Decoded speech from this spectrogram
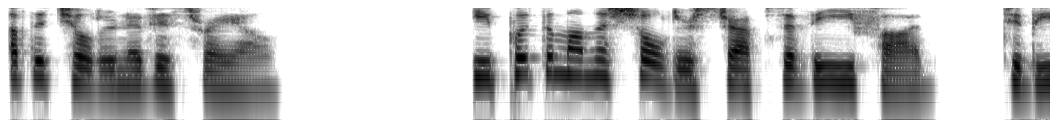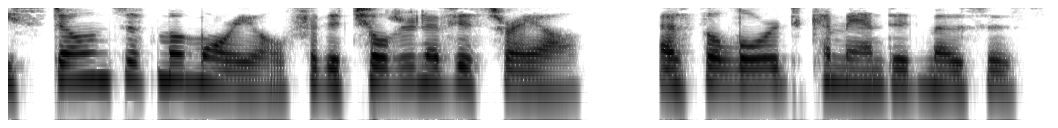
of the children of Israel. He put them on the shoulder straps of the ephod to be stones of memorial for the children of Israel, as the Lord commanded Moses.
